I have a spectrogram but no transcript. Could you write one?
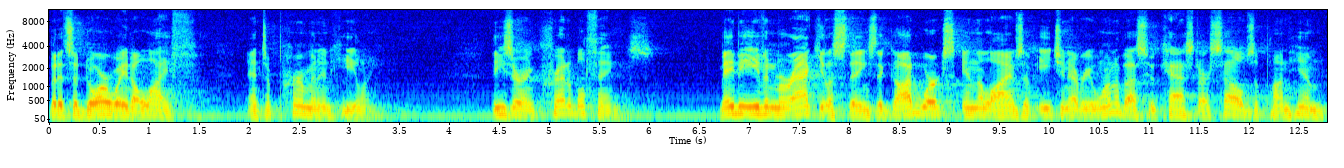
but it's a doorway to life and to permanent healing. These are incredible things, maybe even miraculous things that God works in the lives of each and every one of us who cast ourselves upon Him.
